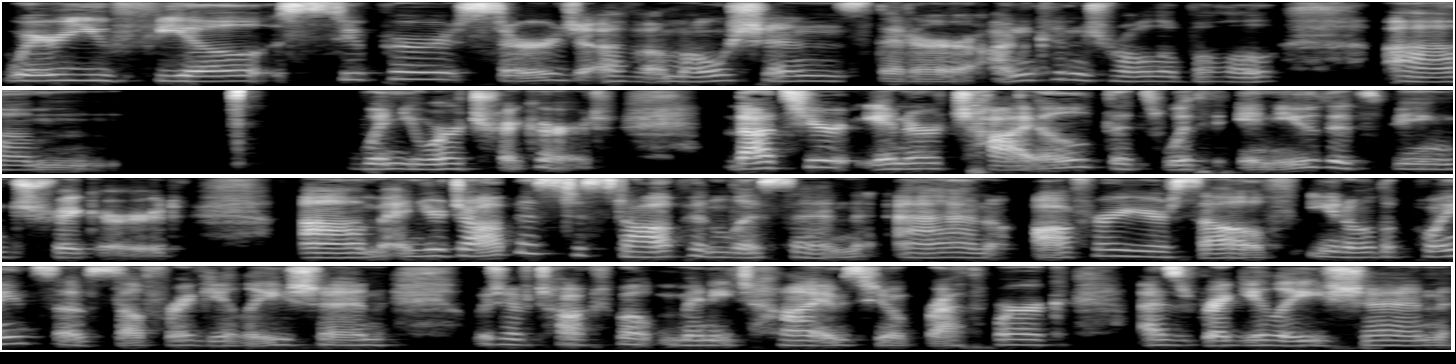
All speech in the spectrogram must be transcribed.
where you feel super surge of emotions that are uncontrollable, um, when you are triggered. That's your inner child that's within you that's being triggered. Um, and your job is to stop and listen and offer yourself, you know, the points of self regulation, which I've talked about many times, you know, breath work as regulation,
